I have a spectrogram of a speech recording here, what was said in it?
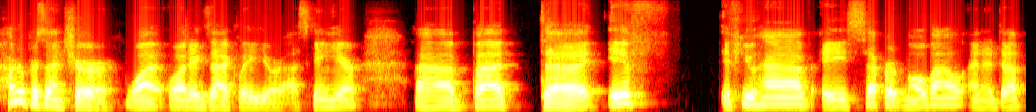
100% sure what what exactly you're asking here, uh, but uh, if if you have a separate mobile and a de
